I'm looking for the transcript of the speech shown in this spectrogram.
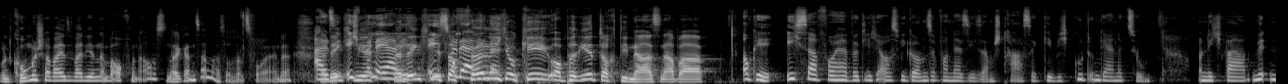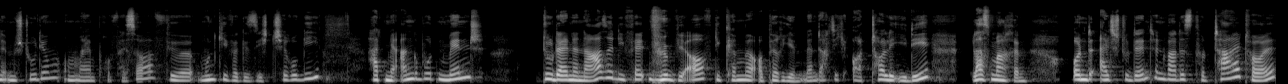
Und komischerweise war die dann aber auch von außen da ganz anders aus als vorher. Ne? Da Also, denk ich mir, bin Da ehrlich, denke ich mir, ich ist doch ehrlich. völlig okay, operiert doch die Nasen, aber Okay, ich sah vorher wirklich aus wie Gonzo von der Sesamstraße, gebe ich gut und gerne zu. Und ich war mitten im Studium und mein Professor für Mundkiefer-Gesichtschirurgie hat mir angeboten, Mensch, du, deine Nase, die fällt mir irgendwie auf, die können wir operieren. Und dann dachte ich, oh, tolle Idee, lass machen. Und als Studentin war das total toll,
